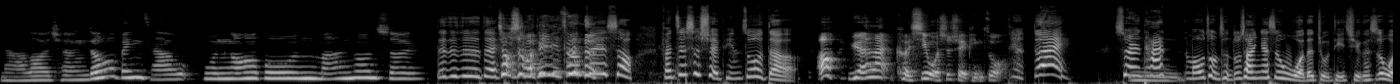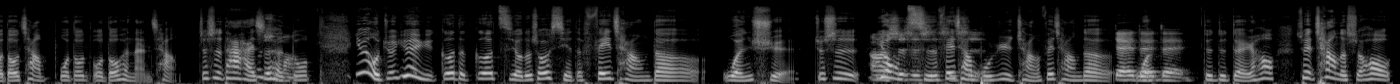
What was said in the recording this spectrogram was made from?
拿来长岛冰茶换我半晚安睡。对对对对对，叫什么名字？你唱这一首，反正是水瓶座的。哦，原来，可惜我是水瓶座。对。虽然它某种程度上应该是我的主题曲，嗯、可是我都唱，我都我都很难唱。就是它还是很多，为因为我觉得粤语歌的歌词有的时候写的非常的文学，就是用词非常不日常，啊、非常的对对对对对对。然后所以唱的时候，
